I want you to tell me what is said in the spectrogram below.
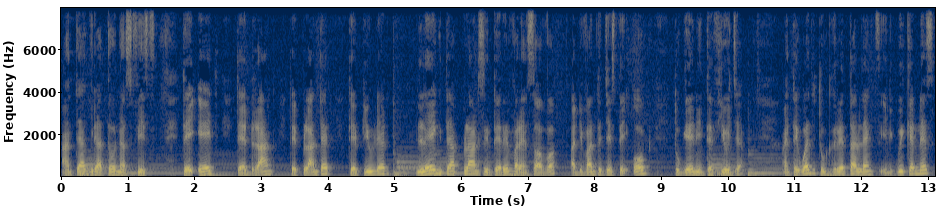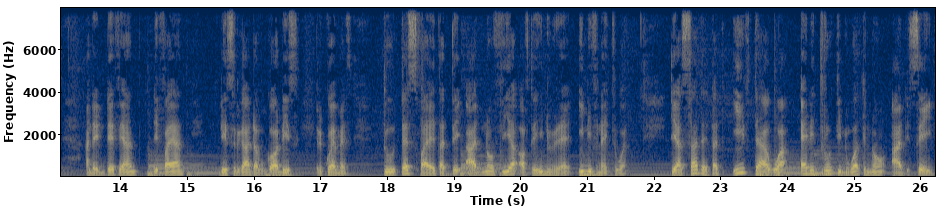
and their gluttonous feasts. They ate, they drank, they planted, they builded, laying their plans in the reverence of advantages they hoped to gain in the future. And they went to greater lengths in wickedness and in defiant, defiant disregard of God's requirements to testify that they had no fear of the infinite one. They asserted that if there were any truth in what Noah had said,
